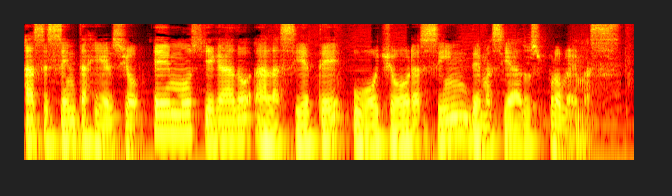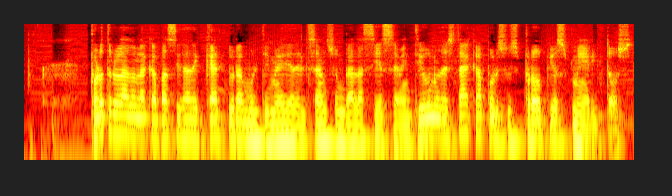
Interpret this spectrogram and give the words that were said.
a 60 Hz. Hemos llegado a las 7 u 8 horas sin demasiados problemas. Por otro lado, la capacidad de captura multimedia del Samsung Galaxy S21 destaca por sus propios méritos,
